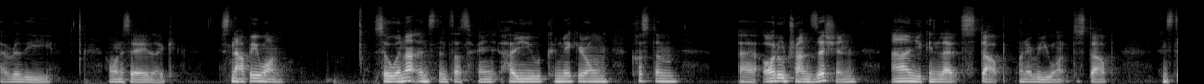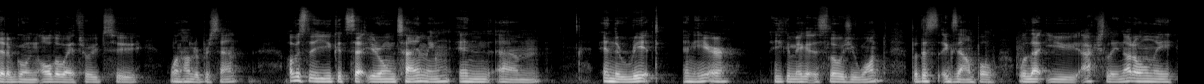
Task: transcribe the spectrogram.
a really, I want to say like snappy one. So in that instance, that's how you can make your own custom uh, auto transition and you can let it stop whenever you want it to stop instead of going all the way through to 100%. Obviously, you could set your own timing in, um, in the rate in here. You can make it as slow as you want, but this example will let you actually not only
